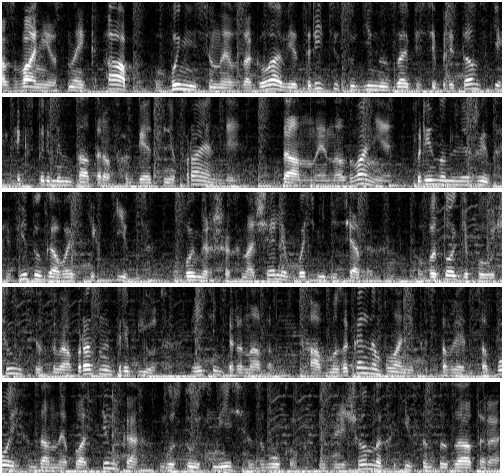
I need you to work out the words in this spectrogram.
Название Snake Up, вынесенное в заглавие третьей студийной записи британских экспериментаторов Getly Friendly. Данное название принадлежит виду гавайских птиц, вымерших в начале 80-х. В итоге получился своеобразный трибют этим пернатам. А в музыкальном плане представляет собой данная пластинка густую смесь звуков, извлеченных из синтезатора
